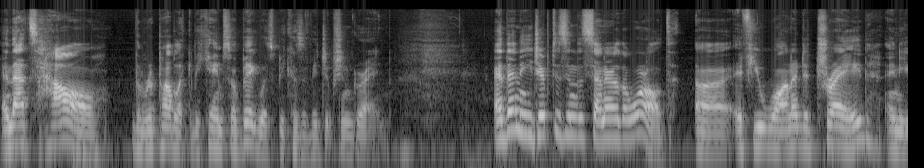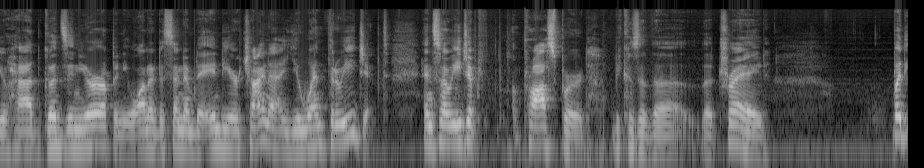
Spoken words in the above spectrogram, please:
and that's how the republic became so big was because of Egyptian grain. And then Egypt is in the center of the world. Uh, if you wanted to trade and you had goods in Europe and you wanted to send them to India or China, you went through Egypt. And so Egypt prospered because of the, the trade. But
